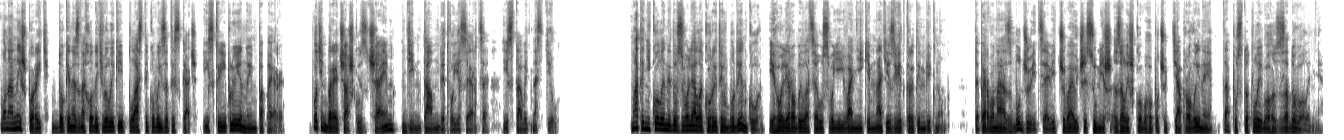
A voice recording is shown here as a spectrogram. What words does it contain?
Вона нишпорить, доки не знаходить великий пластиковий затискач і скріплює ним папери. Потім бере чашку з чаєм, дім там, де твоє серце, і ставить на стіл. Мати ніколи не дозволяла курити в будинку, і Голі робила це у своїй ванній кімнаті з відкритим вікном. Тепер вона збуджується, відчуваючи суміш залишкового почуття провини та пустотливого задоволення.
